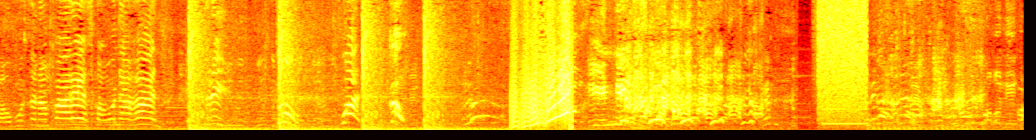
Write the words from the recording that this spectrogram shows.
Paubusan ng pares, paunahan. In 3, 2, 1, go! Init! Ako dito.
